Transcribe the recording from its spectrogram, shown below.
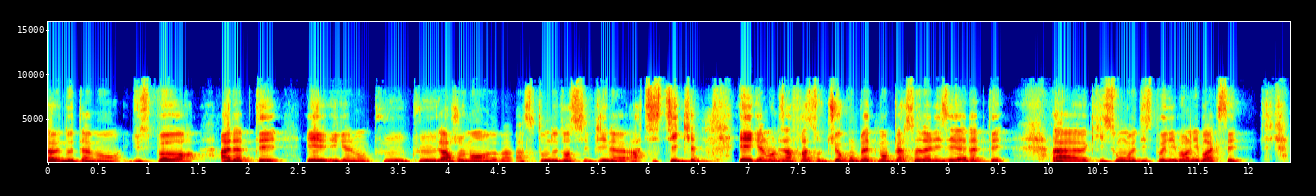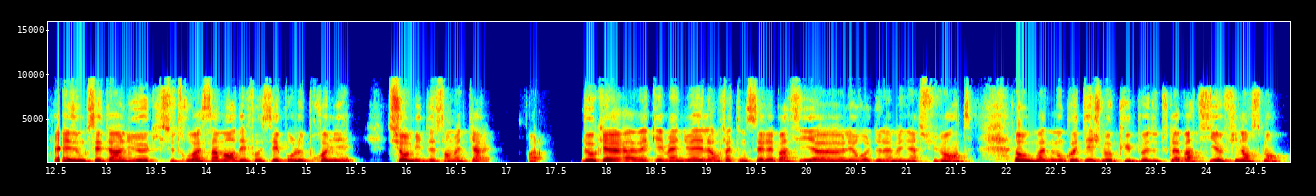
euh, notamment du sport adapté et également plus, plus largement euh, un certain nombre de disciplines euh, artistiques, et également des infrastructures complètement personnalisées et adaptées qui sont disponibles en libre accès. Et donc c'est un lieu qui se trouve à Saint-Maur-des-Fossés pour le premier sur 1200 mètres carrés. Donc euh, avec Emmanuel, en fait, on s'est réparti euh, les rôles de la manière suivante. Donc moi de mon côté, je m'occupe de toute la partie euh, financement.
